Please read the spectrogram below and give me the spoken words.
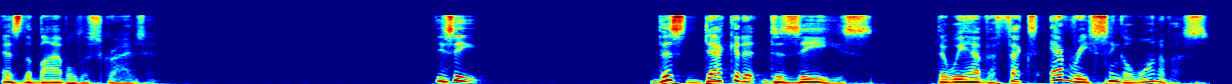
as the Bible describes it? You see, this decadent disease that we have affects every single one of us.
